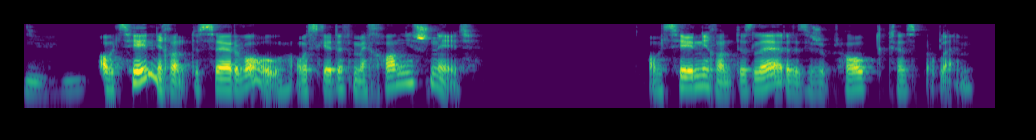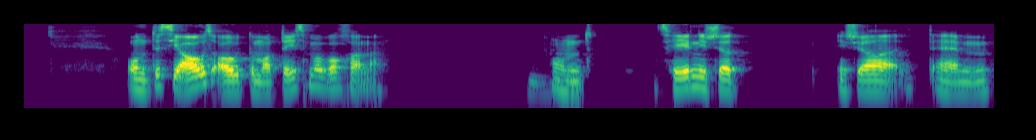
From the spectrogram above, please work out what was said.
Mhm. Aber das Hirn könnte das sehr wohl, aber es geht einfach mechanisch nicht. Aber das Hirn könnte das lernen, das ist überhaupt kein Problem. Und das sind alles Automatismen, die kommen. Mhm. Und das Hirn ist ja, ist ja ähm,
